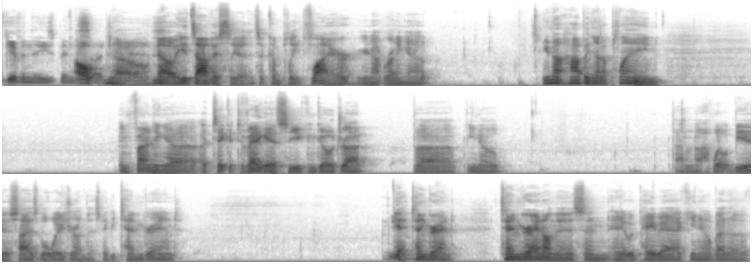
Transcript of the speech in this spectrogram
Given that he's been Oh such no no! It's obviously a, it's a complete flyer. You're not running out. You're not hopping on a plane and finding a, a ticket to Vegas so you can go drop. Uh, you know, I don't know what would be a sizable wager on this. Maybe ten grand. Yeah, ten grand. Ten grand on this, and, and it would pay back. You know, about a.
